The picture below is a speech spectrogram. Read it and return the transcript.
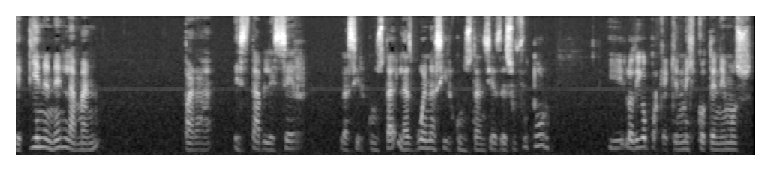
que tienen en la mano para establecer las, buenas circunstancias de su futuro. Y lo digo porque aquí en México tenemos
